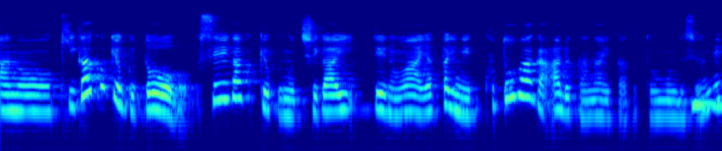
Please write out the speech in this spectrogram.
あの器楽曲と声楽曲の違いっていうのはやっぱりね言葉があるかないかだと思うんですよね。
